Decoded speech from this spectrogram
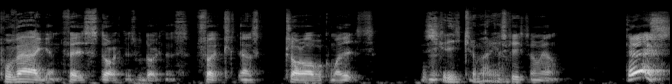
på vägen face darkness with darkness. För att ens klara av att komma dit. Nu skriker de här igen. Nu skriker de igen. Tyst!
